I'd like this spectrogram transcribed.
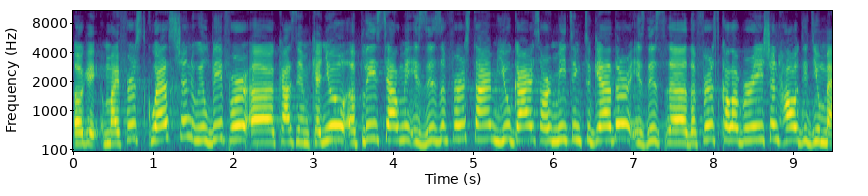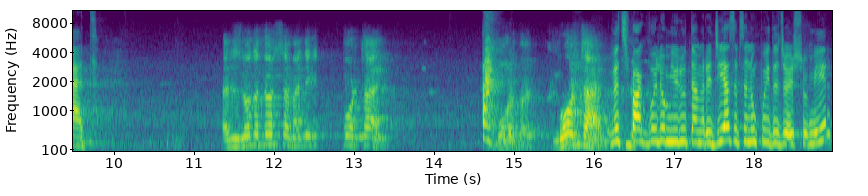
Okay, my first question will be for uh, Kazim. Can you uh, please tell me, is this the first time you guys are meeting together? Is this uh, the first collaboration? How did you met? It is not the first time. I think it's fourth time. More time. More time. Vetë pak volum ju lutem regjia sepse nuk po i dëgjoj shumë mirë.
